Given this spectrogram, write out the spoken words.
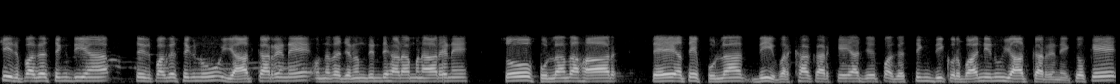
ਸ਼ਹੀਦ ਭਗਤ ਸਿੰਘ ਦੀਆਂ ਸ਼ਹੀਦ ਭਗਤ ਸਿੰਘ ਨੂੰ ਯਾਦ ਕਰ ਰਹੇ ਨੇ ਉਹਨਾਂ ਦਾ ਜਨਮ ਦਿਨ ਦਿਹਾੜਾ ਮਨਾ ਰਹੇ ਨੇ। ਸੋ ਫੁੱਲਾਂ ਦਾ ਹਾਰ ਤੇ ਅਤੇ ਫੁੱਲਾਂ ਦੀ ਵਰਖਾ ਕਰਕੇ ਅੱਜ ਭਗਤ ਸਿੰਘ ਦੀ ਕੁਰਬਾਨੀ ਨੂੰ ਯਾਦ ਕਰ ਰਹੇ ਨੇ ਕਿਉਂਕਿ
